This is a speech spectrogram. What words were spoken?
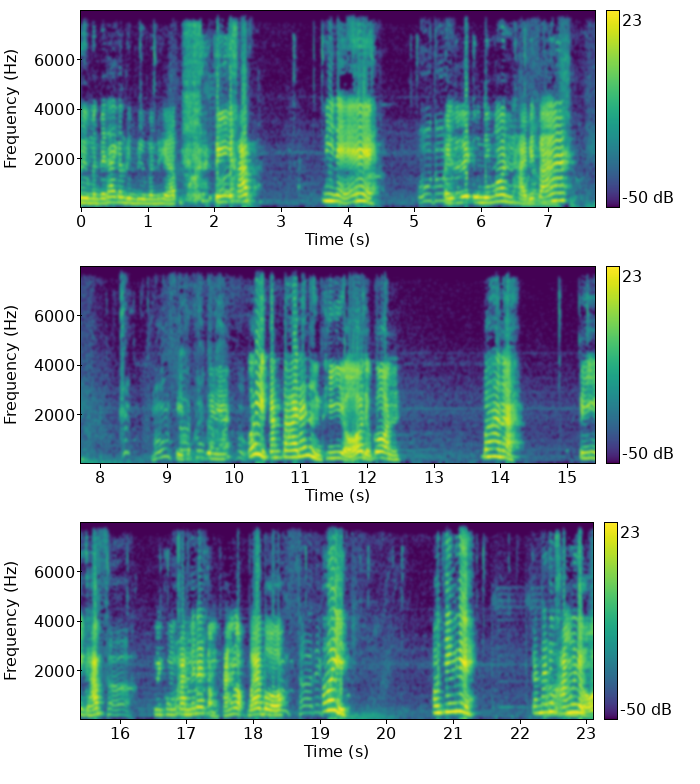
ลืมมันไปได้ก็ลืมลืมมันไปครับตีครับ นี่แน่ไปเลยตูนเดมอนหายไปซะปิดด้วยนะเอ้ย กันตายได้หนึ่งทีเหรอ เดี๋ยวก่อน บ้านอะ ปีอีกครับ มันคงกันไม่ได้สองครั้งหรอกบ้าบอ เฮ้ย เอาจริงดิกันได้ทุกครั้งเลยเหรอ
